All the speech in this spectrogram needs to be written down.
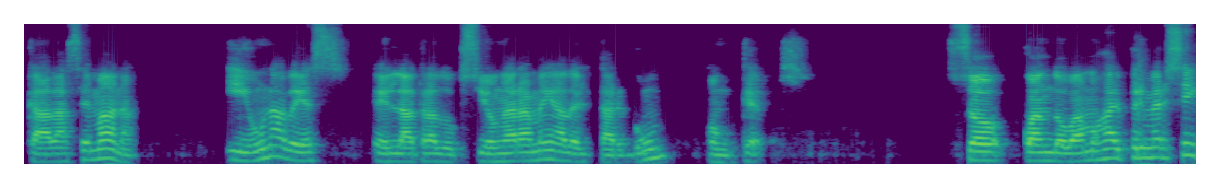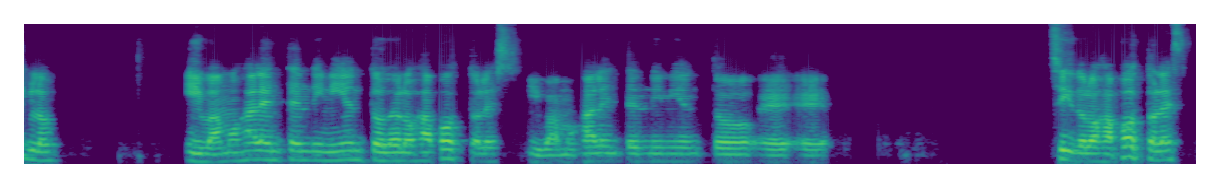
cada semana y una vez en la traducción aramea del Targum Onkelos. So, cuando vamos al primer siglo y vamos al entendimiento de los apóstoles y vamos al entendimiento, eh, eh, sí, de los apóstoles,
